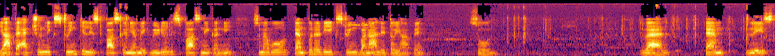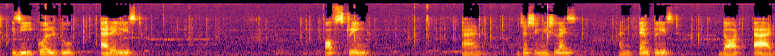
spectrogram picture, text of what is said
यहाँ पे एक्चुअल में एक स्ट्रिंग की लिस्ट पास करनी है। हमें एक वीडियो लिस्ट पास नहीं करनी। सो मैं वो टेम्पररी एक स्ट्रिंग बना लेता हूँ यहाँ पे। So val temp list is equal to array list of string and just initialize and temp list dot add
